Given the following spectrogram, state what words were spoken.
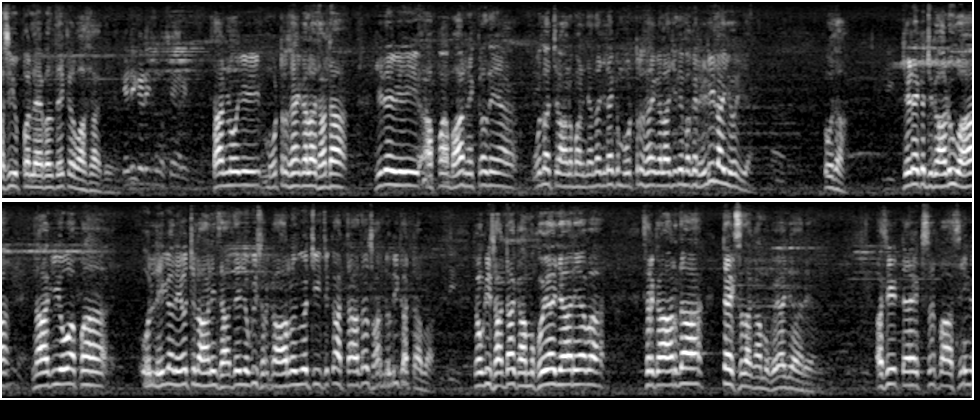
ਅਸੀਂ ਉੱਪਰ ਲੈਵਲ ਤੇ ਕਰਵਾ ਸਕਦੇ ਹਾਂ। ਕਿਹੜੀ ਕਿਹੜੀ ਸਮੱਸਿਆ ਆ ਰਹੀ ਸਾਨੂੰ ਜੀ ਮੋਟਰਸਾਈਕਲ ਆ ਸਾਡਾ ਜਿਹਦੇ ਵੀ ਆਪਾਂ ਬਾਹਰ ਨਿਕਲਦੇ ਆ ਉਹਦਾ ਚਲਾਨ ਬਣ ਜਾਂਦਾ ਜਿਹੜਾ ਕਿ ਮੋਟਰਸਾਈਕਲ ਆ ਜਿਹਦੇ ਮਗਰ ਰੇੜੀ ਲਾਈ ਹੋਈ ਆ ਉਹਦਾ। ਜਿਹੜਾ ਇੱਕ ਜਗਾੜੂ ਆ ਨਾ ਕਿ ਉਹ ਆਪਾਂ ਉਹ ਲੀਗਲ ਹੈ ਉਹ ਚਲਾ ਨਹੀਂ ਸਕਦੇ ਜੋ ਕਿ ਸਰਕਾਰ ਨੂੰ ਵੀ ਉਹ ਚੀਜ਼ ਘਾਟਾ ਤਾਂ ਸਾਨੂੰ ਵੀ ਘਾਟਾ ਵਾ। ਕਿਉਂਕਿ ਸਾਡਾ ਕੰਮ ਖੋਇਆ ਜਾ ਰਿਹਾ ਵਾ, ਸਰਕਾਰ ਦਾ ਟੈਕਸ ਦਾ ਕੰਮ ਖੋਇਆ ਜਾ ਰਿਹਾ। ਅਸੀਂ ਟੈਕਸ ਪਾਸਿੰਗ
